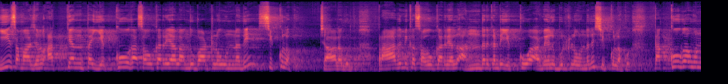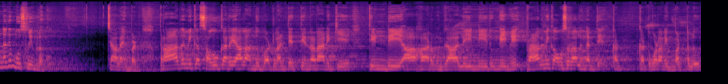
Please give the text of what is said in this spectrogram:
ఈ సమాజంలో అత్యంత ఎక్కువగా సౌకర్యాలు అందుబాటులో ఉన్నది సిక్కులకు. చాలా గుర్తు. ప్రాథమిక సౌకర్యాలు అందరికంటే ఎక్కువ అవైలబిలిటీలో ఉన్నది సిక్కులకు. తక్కువగా ఉన్నది ముస్లింలకు. చాలా ఇంపార్టెంట్ ప్రాథమిక సౌకర్యాలు అందుబాటులో అంటే తినడానికి తిండి ఆహారం గాలి నీరు ఇవి ప్రాథమిక అవసరాలు అంతే. కట్ కట్టుకోవడానికి బట్టలు.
